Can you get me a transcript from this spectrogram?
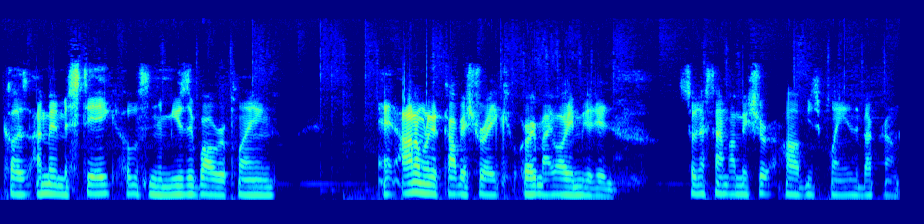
because I made a mistake of listening to music while we are playing. And I don't want to get a copy strike or my audio muted. So next time I'll make sure I'll have music playing in the background.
